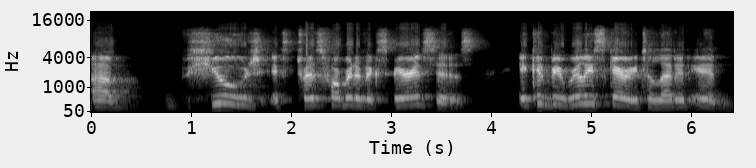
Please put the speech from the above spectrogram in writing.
uh, huge ex- transformative experiences. It can be really scary to let it in.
